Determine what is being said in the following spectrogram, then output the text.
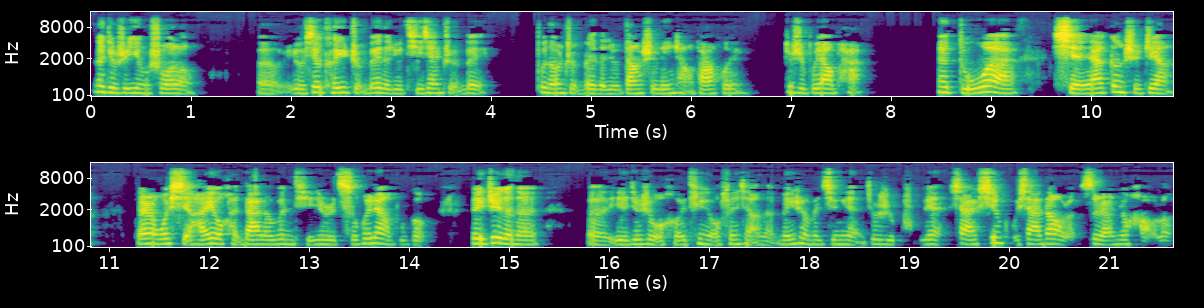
那就是硬说了。呃，有些可以准备的就提前准备，不能准备的就当时临场发挥，就是不要怕。那读啊、写呀更是这样。当然，我写还有很大的问题，就是词汇量不够。所以这个呢，呃，也就是我和听友分享的，没什么经验，就是苦练下辛苦下到了，自然就好了。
